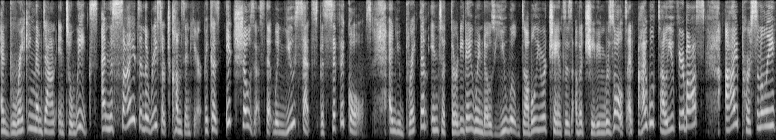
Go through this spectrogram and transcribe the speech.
and breaking them down into weeks. And the science and the research comes in here because it shows us that when you set specific goals and you break them into 30 day windows, you will double your chances of achieving results. And I will tell you, Fear Boss, I personally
